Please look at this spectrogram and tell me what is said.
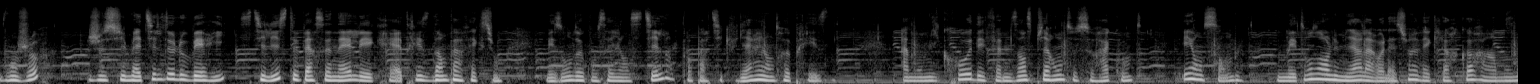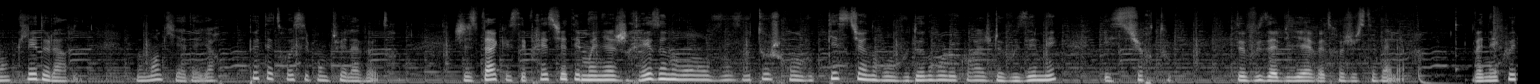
Bonjour, je suis Mathilde Louberry, styliste personnelle et créatrice d'Imperfection, maison de conseil en style pour particulières et entreprises. À mon micro, des femmes inspirantes se racontent et ensemble, nous mettons en lumière la relation avec leur corps à un moment clé de leur vie, moment qui a d'ailleurs peut-être aussi ponctué la vôtre. J'espère que ces précieux témoignages résonneront en vous, vous toucheront, vous questionneront, vous donneront le courage de vous aimer et surtout de vous habiller à votre juste valeur. Bonne écoute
